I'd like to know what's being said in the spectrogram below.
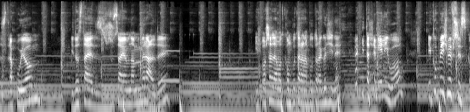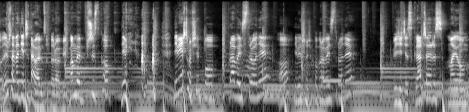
zdrapują i dostaje, zrzucają nam emeraldy. Poszedłem od komputera na półtora godziny i to się mieliło. I kupiliśmy wszystko. Już nawet nie czytałem, co to robi. Mamy wszystko. Nie, nie mieszczą się po prawej stronie. O, nie mieszczą się po prawej stronie. Widzicie, Scratchers mają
